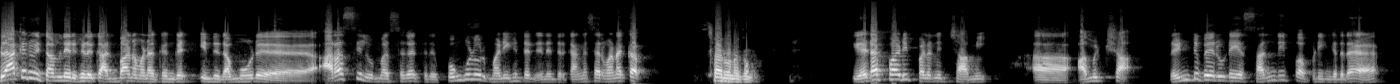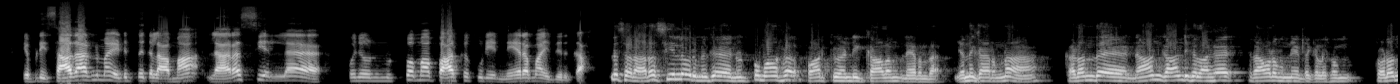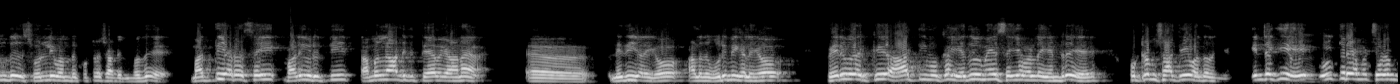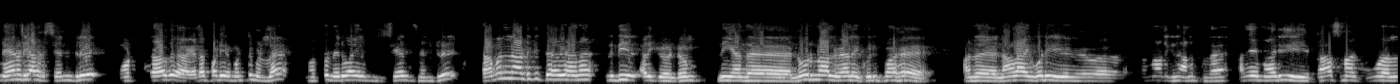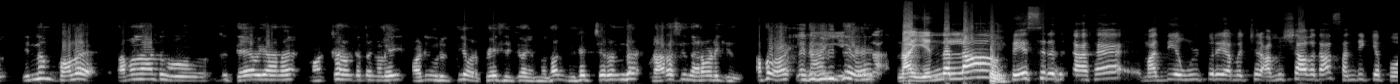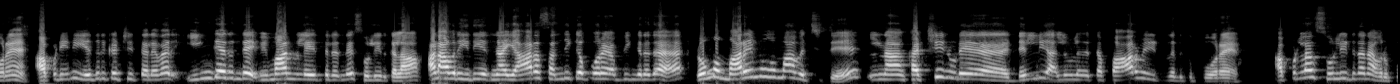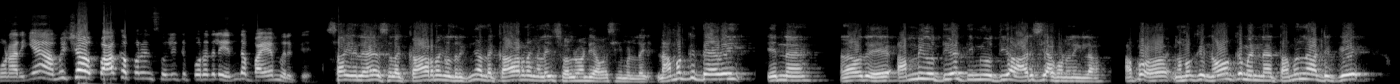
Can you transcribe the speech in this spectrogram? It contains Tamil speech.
பிளாக் அண்ட் ஒயிட் தமிழர்களுக்கு அன்பான வணக்கங்கள். இன்று நம்மோடு அரசியல் விமர்சகர் திரு பொங்குலூர் மணிகண்டன் இணைந்திருக்காங்க. சார் வணக்கம். சார் வணக்கம். எடப்பாடி பழனிசாமி அமித்ஷா ரெண்டு பேருடைய சந்திப்பு அப்படிங்கிறத எப்படி சாதாரணமா எடுத்துக்கலாமா? இல்ல அரசியல்ல கொஞ்சம் நுட்பமா பார்க்கக்கூடிய நேரமா இது இருக்கா? இல்ல சார் அரசியல்ல ஒரு மிக நுட்பமாக பார்க்க வேண்டிய காலம் நேரம் தான். என்ன காரணம்னா கடந்த நான்கு ஆண்டுகளாக திராவிட முன்னேற்ற கழகம் தொடர்ந்து சொல்லி வந்த குற்றச்சாட்டு என்பது மத்திய அரசை வலியுறுத்தி தமிழ்நாட்டுக்கு தேவையான நிதிகளையோ அல்லது உரிமைகளையோ பெறுவதற்கு அதிமுக எதுவுமே செய்யவில்லை என்று குற்றம் சாட்டியே வந்ததுங்க. இன்றைக்கு உள்துறை அமைச்சரும் நேரடியாக சென்று அதாவது எடப்பாடியை மட்டுமல்ல மொத்த நிர்வாகிகள் சேர்ந்து சென்று தமிழ்நாட்டுக்கு தேவையான நிதி அளிக்க வேண்டும். நீங்க அந்த நூறு நாள் வேலை குறிப்பாக அந்த நாலாயிரம் கோடி தமிழ்நாட்டுக்கு அனுப்பல. அதே மாதிரி டாஸ்மாக் ஊழல். இன்னும் பல தமிழ்நாட்டுக்கு தேவையான மக்கள் திட்டங்களை வலியுறுத்தி அவர் பேசியிருக்கிறார் என்பதுதான் மிகச்சிறந்த ஒரு அரசின் நடவடிக்கை. அப்போ இது நான் குறித்து நான் என்னெல்லாம் பேசுறதுக்காக மத்திய உள்துறை அமைச்சர் அமித்ஷாவை தான் சந்திக்க போறேன் அப்படின்னு எதிர்க்கட்சி தலைவர் இங்க இருந்தே விமான நிலையத்தில இருந்தே சொல்லியிருக்கலாம். ஆனா அவர் இது நான் யார சந்திக்க போறேன் அப்படிங்கறத ரொம்ப மறைமுகமா வச்சுட்டு நான் கட்சியினுடைய டெல்லி அலுவலகத்தை பார்வையிடுறதுக்கு போறேன். அப்படிலாம் சொல்லிட்டு தானே அவர் போனார். ஏன் அமித்ஷா பார்க்க போறேன்னு சொல்லிட்டு போறதுல எந்த பயம் இருக்கு? சார் இதுல சில காரணங்கள் இருக்குங்க. அந்த காரணங்களை சொல்ல வேண்டிய அவசியம் இல்லை. நமக்கு தேவை என்ன? அதாவது அம்மி ஒத்தியோ திம்மி ஒத்தியோ அரிசி ஆகணும் இல்லைங்களா? அப்போ நமக்கு நோக்கம் என்ன? தமிழ்நாட்டுக்கு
